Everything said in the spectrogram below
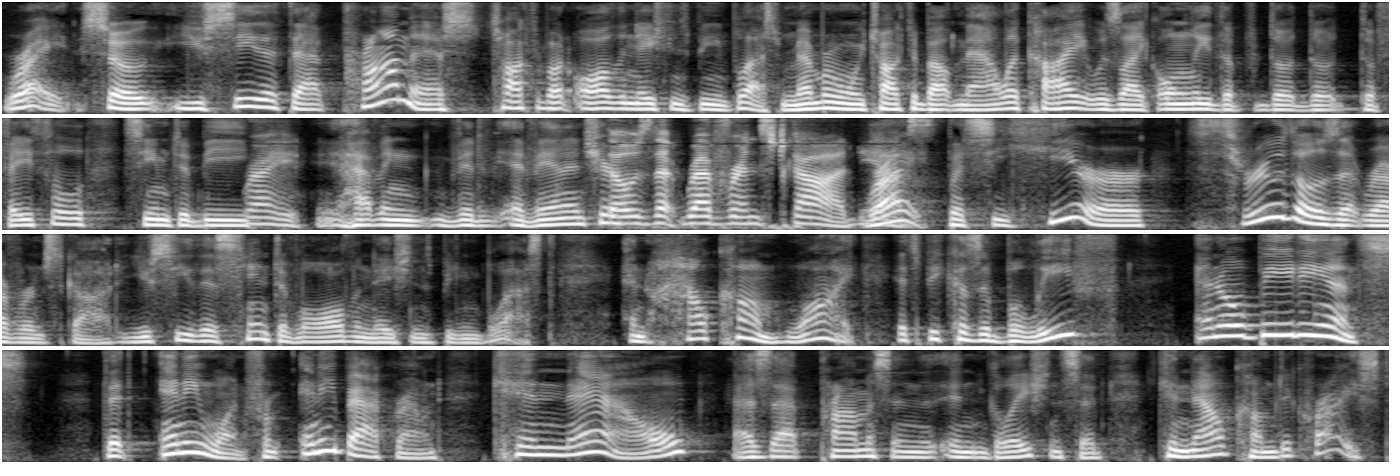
Right. So you see that that promise talked about all the nations being blessed. Remember when we talked about Malachi, it was like only the the, the, the faithful seem to be right. having advantage here. Those that reverenced God. Yes. Right. But see here, through those that reverenced God, you see this hint of all the nations being blessed. And how come? Why? It's because of belief and obedience that anyone from any background can now, as that promise in, in Galatians said, can now come to Christ.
